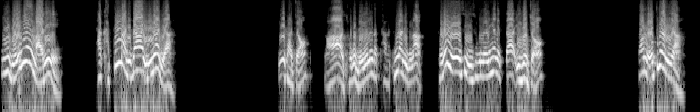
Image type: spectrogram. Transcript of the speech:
이 네 개의 말이 다 같은 말이다. 이 말이야. 이해 가죠? 아, 저거 네 개는 다 같은 말이구나. 저걸 이용해서 인수분해를 해야겠다. 이거죠. 다음 어떻게 하느냐?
